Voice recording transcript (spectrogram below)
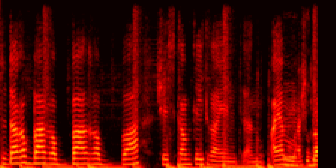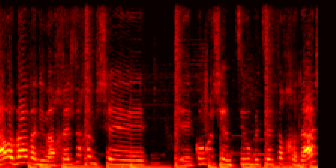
תודה רבה רבה רבה שהסכמת להתראיין איתנו. היה אה, ממש תודה רבה, ואני מאחלת לכם ש... קודם כל שימציאו בית ספר חדש,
